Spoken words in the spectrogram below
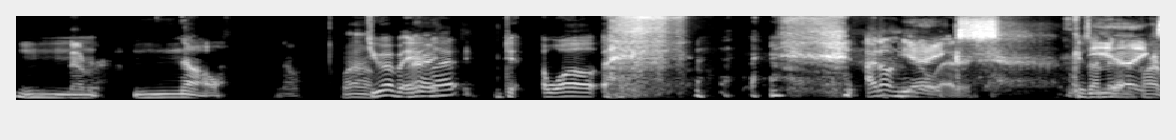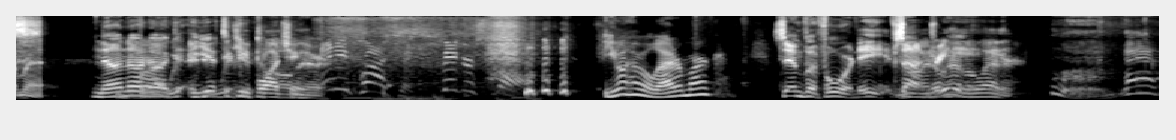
Mm, Never. No. No. Wow. Do you have a All right. ladder? D- Well, I don't need a ladder because I'm in an apartment. No, no, no. But d- we- You have to keep watching. there. Any project, big or small. You don't have a ladder, Mark? Seven foot four, Dave. No, I don't have a ladder. Come on, man.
